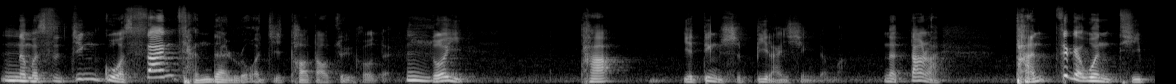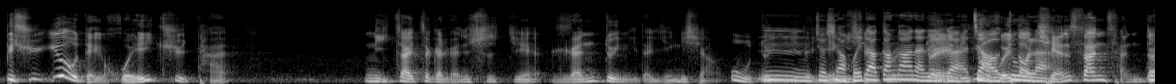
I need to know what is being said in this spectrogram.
那么是经过三层的逻辑套到最后的，嗯。所以它一定是必然性的嘛。那当然，谈这个问题，必须又得回去谈你在这个人世间，人对你的影响，物对你的影响，嗯就是要回到刚刚的那个角度回到了前三层的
